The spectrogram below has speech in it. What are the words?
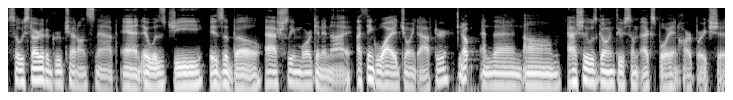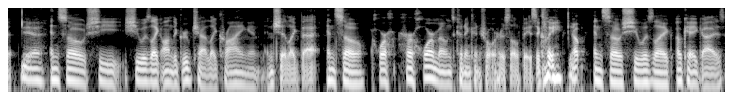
So we started a group chat on Snap, and it was G, Isabel, Ashley, Morgan, and I. I think Wyatt joined after. Yep. And then um Ashley was going through some ex boy and heartbreak shit. Yeah. And so she she was like on the group chat like crying and, and shit like that. And so her her hormones couldn't control herself basically. Yep. And so she was like, "Okay guys,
